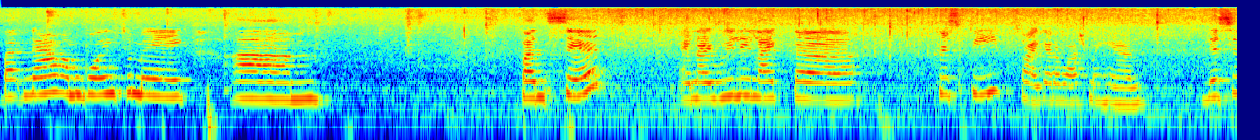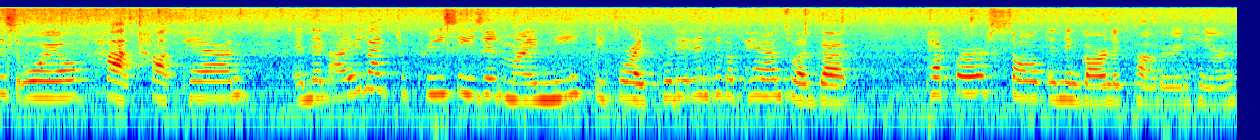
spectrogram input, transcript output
But now I'm going to make um, pancit, and I really like the crispy, so I gotta wash my hands. This is oil, hot, hot pan. And then I like to pre-season my meat before I put it into the pan. So I've got pepper, salt, and then garlic powder in here.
